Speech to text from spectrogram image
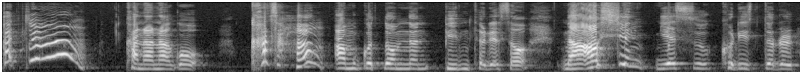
가장 가난하고 가장 아무것도 없는 빈털에서 나으신 예수 그리스도를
